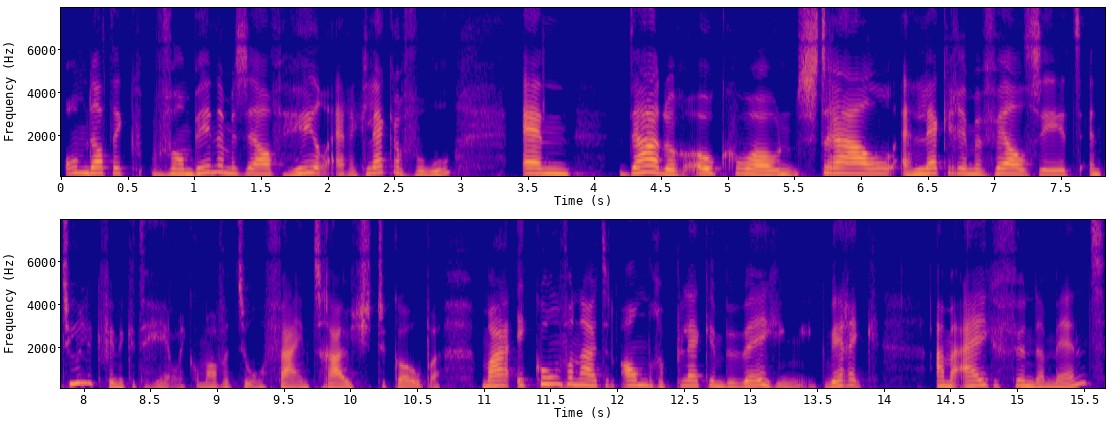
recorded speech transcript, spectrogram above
Omdat ik van binnen mezelf heel erg lekker voel. En daardoor ook gewoon straal en lekker in mijn vel zit. En tuurlijk vind ik het heerlijk om af en toe een fijn truitje te kopen. Maar ik kom vanuit een andere plek in beweging. Ik werk aan mijn eigen fundament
